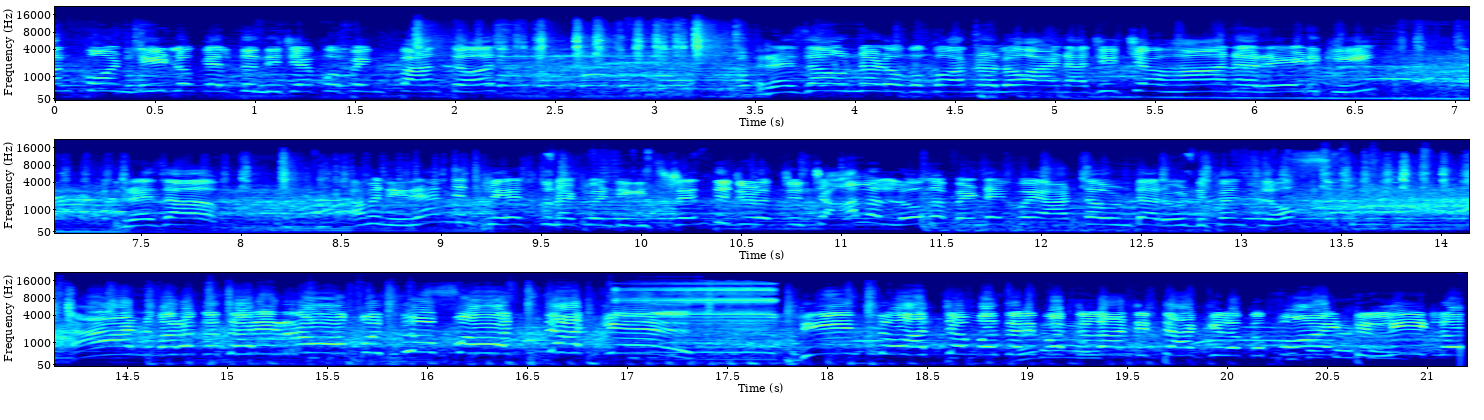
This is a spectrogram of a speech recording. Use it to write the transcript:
వన్ పాయింట్ లీడ్లోకి వెళ్తుంది జైపూర్ పింక్ పాంథర్స్ రెజా ఉన్నాడు ఒక కార్నర్లో అండ్ అజిత్ చౌహాన్ రేడ్కి. Reza I mean Iranian players ఉన్నటువంటి స్ట్రెంత్ చూడొచ్చు. చాలా లోగా బెండ్ అయిపోయి ఆడుతూ ఉంటారు డిఫెన్స్ పట్టు లాంటి టాకిల్ ఒక పాయింట్ లీడ్లో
